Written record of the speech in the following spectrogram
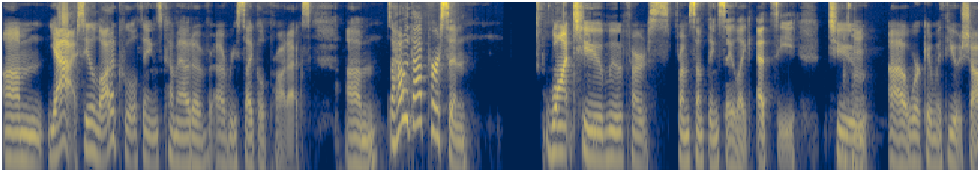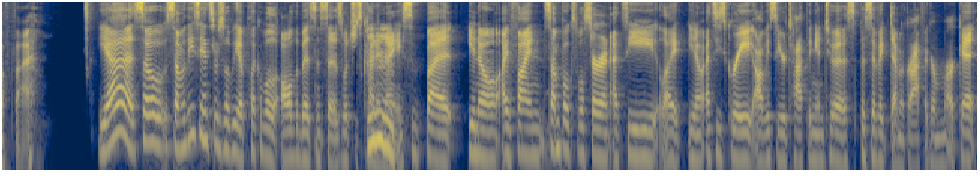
Um, yeah, I see a lot of cool things come out of uh, recycled products. Um, so, how would that person want to move from, from something, say, like Etsy to mm-hmm. uh, working with you at Shopify? Yeah, so some of these answers will be applicable to all the businesses, which is kind of mm-hmm. nice. But you know, I find some folks will start on Etsy. Like, you know, Etsy's great. Obviously, you're tapping into a specific demographic or market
